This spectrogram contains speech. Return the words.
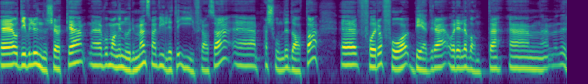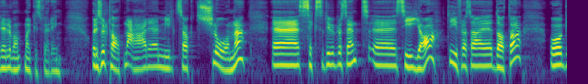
Eh, og de ville undersøke eh, hvor mange nordmenn som er villige til å gi fra seg eh, personlige data for å få bedre og relevante, relevant markedsføring. Og resultatene er mildt sagt slående. 26 sier ja til å gi fra seg data. Og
